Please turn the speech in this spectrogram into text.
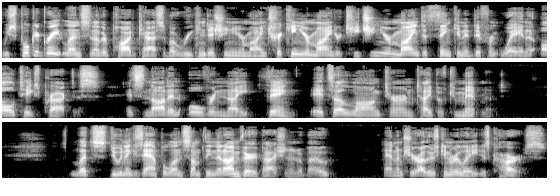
We spoke at great lengths in other podcasts about reconditioning your mind, tricking your mind, or teaching your mind to think in a different way, and it all takes practice. It's not an overnight thing. It's a long term type of commitment. Let's do an example on something that I'm very passionate about, and I'm sure others can relate, is cars.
